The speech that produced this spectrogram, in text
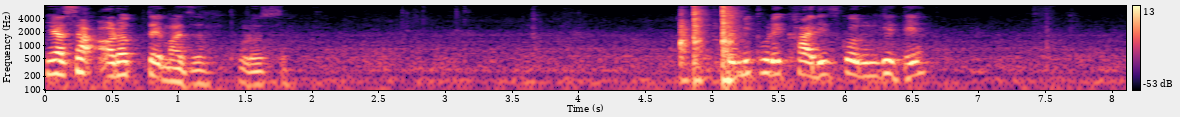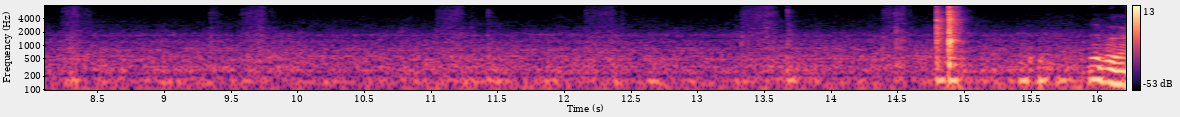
हे असं अडकतंय माझं थोडस. तर मी थोडी खारीच करून घेते. हे बघा.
